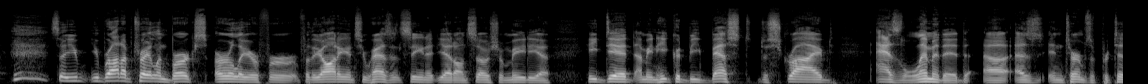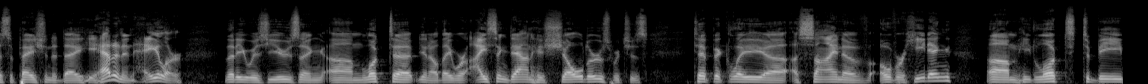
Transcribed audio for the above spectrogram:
so you you brought up Treylon Burks earlier for for the audience who hasn't seen it yet on social media. He did. I mean, he could be best described as limited uh, as in terms of participation today. He had an inhaler that he was using. Um, looked to you know they were icing down his shoulders, which is typically uh, a sign of overheating. Um, he looked to be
